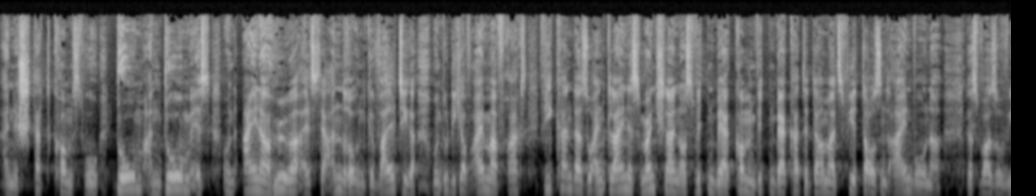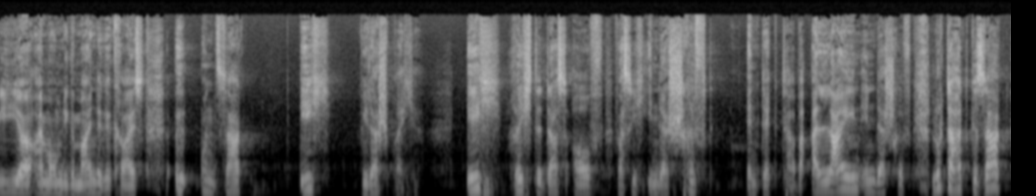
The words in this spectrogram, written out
eine Stadt kommst, wo Dom an Dom ist und einer höher als der andere und gewaltiger und du dich auf einmal fragst, wie kann da so ein kleines Mönchlein aus Wittenberg kommen? Wittenberg hatte damals 4000 Einwohner, das war so wie hier einmal um die Gemeinde gekreist äh, und sagt, ich widerspreche. Ich richte das auf, was ich in der Schrift entdeckt habe, allein in der Schrift. Luther hat gesagt,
